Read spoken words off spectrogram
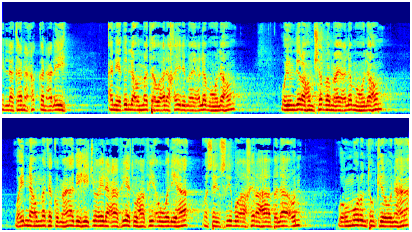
إلا كان حقا عليه أن يدل أمته على خير ما يعلمه لهم وينذرهم شر ما يعلمه لهم وإن أمتكم هذه جعل عافيتها في أولها وسيصيب آخرها بلاء وأمور تنكرونها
